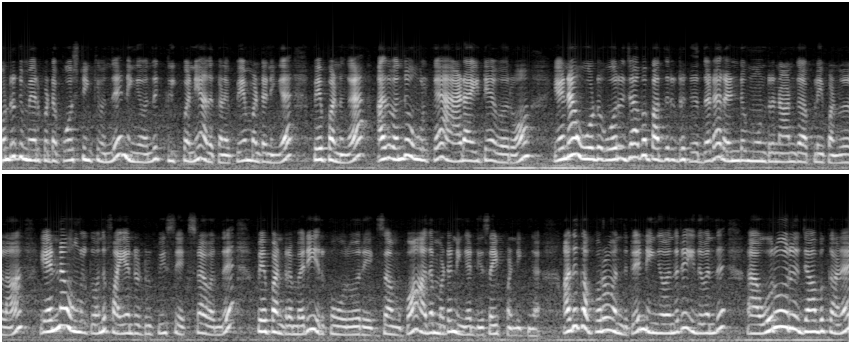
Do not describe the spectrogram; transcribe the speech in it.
ஒன்றுக்கு மேற்பட்ட போஸ்டிங்க்கு வந்து நீங்கள் வந்து கிளிக் பண்ணி அதுக்கான பேமெண்ட்டை நீங்கள் பே பண்ணுங்கள் அது வந்து உங்களுக்கு ஆட் ஆகிட்டே வரும். ஏன்னா ஒரு ஒரு ஜாபை பார்த்துட்டு இருக்கிறத விட ரெண்டு மூன்று நான்கு அப்ளை பண்ணலாம். என்ன உங்களுக்கு வந்து ஃபைவ் ஹண்ட்ரட் ருபீஸ் எக்ஸ்ட்ரா வந்து பே பண்ணுற மாதிரி இருக்கும் ஒரு ஒரு எக்ஸாமுக்கும் அதை மட்டும் நீங்கள் டிசைட் பண்ணிக்கங்க. அதுக்கப்புறம் வந்துட்டு நீங்கள் வந்துட்டு இது வந்து ஒரு ஒரு ஜாபுக்கான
